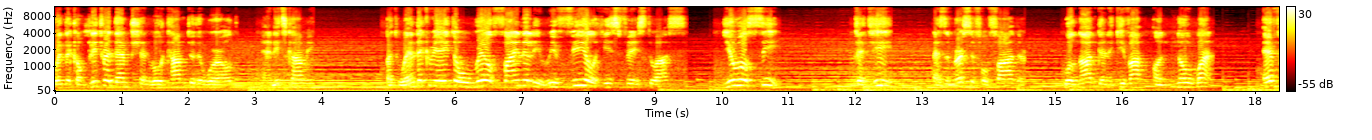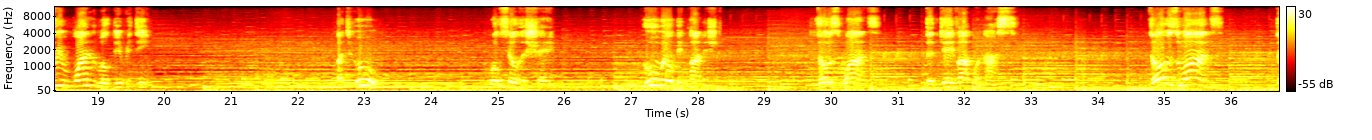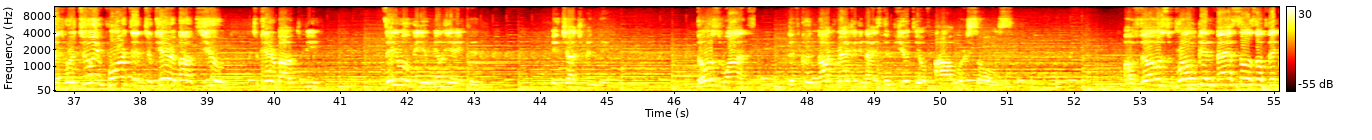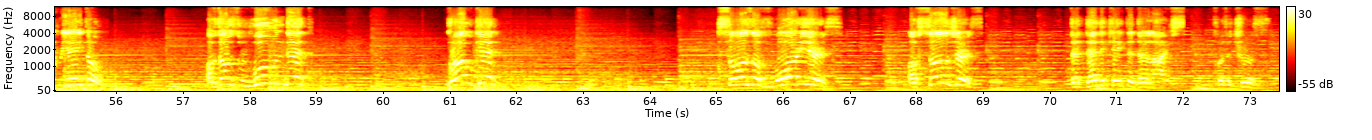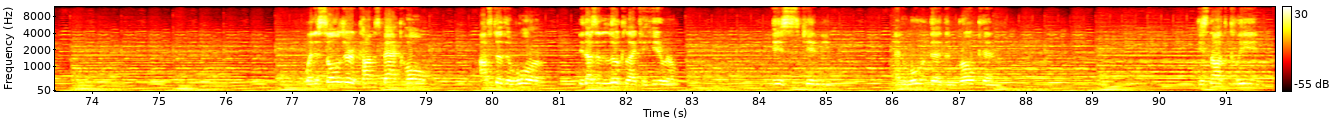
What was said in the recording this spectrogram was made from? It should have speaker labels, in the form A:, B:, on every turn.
A: when the complete redemption will come to the world, and it's coming. But when the Creator will finally reveal His face to us, you will see that He, as a merciful Father, will not gonna give up on no one. Everyone will be redeemed. But who will feel the shame? Who will be punished? Those ones that gave up on us. Those ones that were too important to care about you, to care about me, they will be humiliated in Judgment Day. Those ones that could not recognize the beauty of our souls, of those broken vessels of the Creator, of those wounded, souls of warriors, of soldiers that dedicated their lives for the truth. When a soldier comes back home after the war, he doesn't look like a hero. He's skinny and wounded and broken. He's not clean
